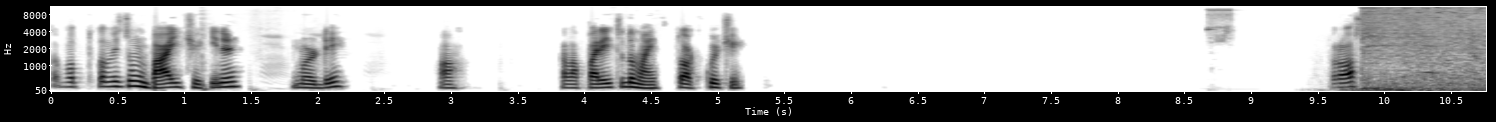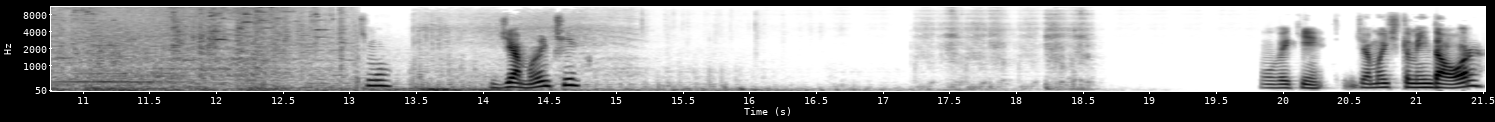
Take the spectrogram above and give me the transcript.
Talvez um bite aqui, né? Morder. Ó. Escala a parede e tudo mais. Top, curti. Próximo. Diamante. Vamos ver aqui. Diamante também da hora.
